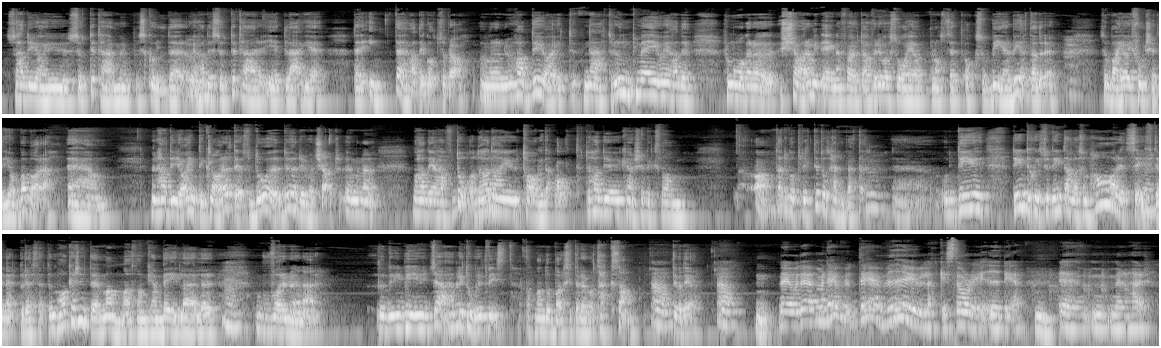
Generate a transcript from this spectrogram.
Så hade jag ju suttit här med skulder och jag hade suttit här i ett läge där det inte hade gått så bra. Jag menar, nu hade jag ett, ett nät runt mig och jag hade förmågan att köra mitt egna företag för det var så jag på något sätt också bearbetade det. Så bara, jag fortsätter jobba bara. Ehm, men hade jag inte klarat det så då, då hade det varit kört. Jag menar, vad hade jag haft då? Då hade han ju tagit allt. Då hade jag ju kanske liksom Ja, det hade gått riktigt åt helvete. Eh, och det är ju det är inte schysst för det är inte alla som har ett safety net på det sättet. De har kanske inte en mamma som kan baila eller vad det nu än är. Så det blir ju jävligt orättvist att man då bara sitter där och är tacksam. Ja. Det var det. Ja. Mm. Nej, och det, men det, det, vi är ju lucky story i det. Eh, med den här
